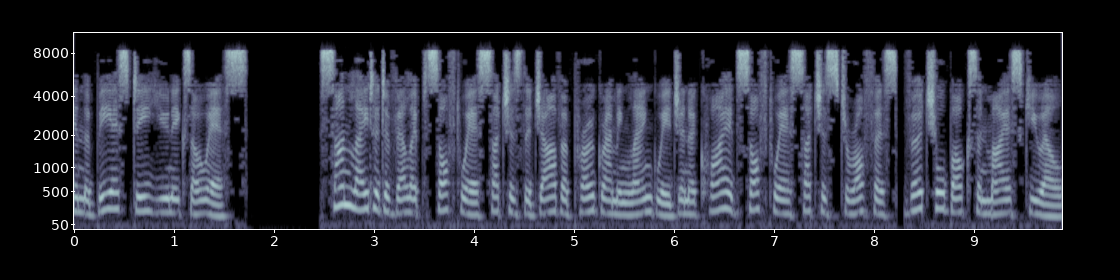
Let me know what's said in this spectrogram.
and the BSD Unix OS. Sun later developed software such as the Java programming language and acquired software such as StarOffice, VirtualBox and MySQL.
